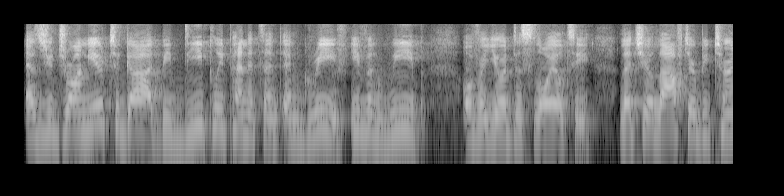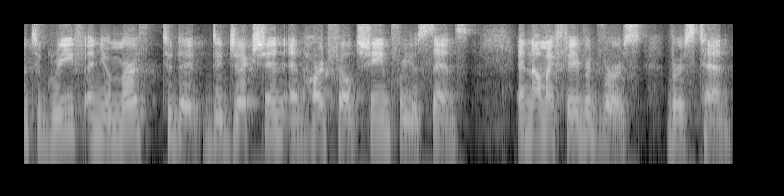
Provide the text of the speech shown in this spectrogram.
As you draw near to God, be deeply penitent and grieve, even weep over your disloyalty. Let your laughter be turned to grief and your mirth to de- dejection and heartfelt shame for your sins. And now, my favorite verse, verse 10.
